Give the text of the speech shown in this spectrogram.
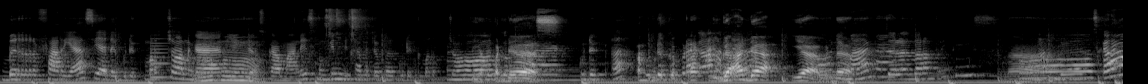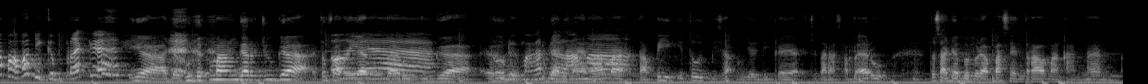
bervariasi ada gudeg mercon kan Mhm. yang nggak suka manis mungkin bisa mencoba gudeg mercon. Yang pedas. Gudeg ah? Ah, udah geprek geprek juga ada. ada. Iya, oh, di benar. mana? jalan barang Nah, Oh, sekarang apa-apa digeprek ya? Iya, ada gudeg manggar juga. Itu Oh, varian iya. baru juga. Eh, Gudeg manggar udah lumayan lama. tapi itu bisa menjadi kayak cita rasa baru. Terus ada beberapa sentral makanan.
